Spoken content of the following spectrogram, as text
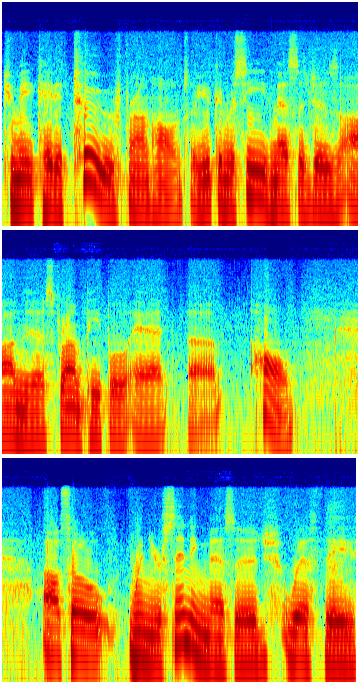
communicated to from home, so you can receive messages on this from people at uh, home. Also, when you're sending message with the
